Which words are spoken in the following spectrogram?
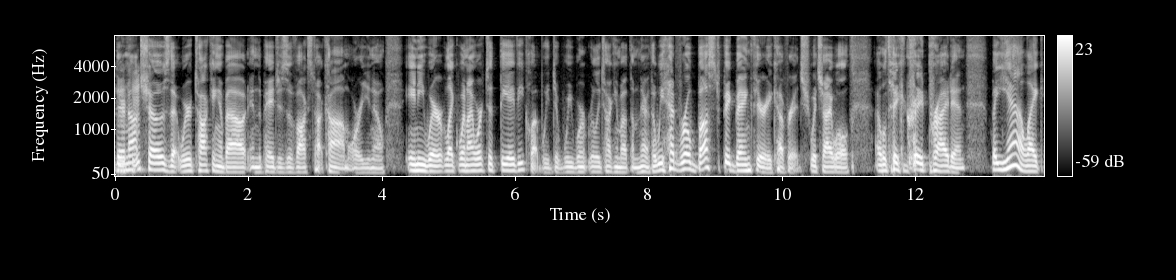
They're not mm-hmm. shows that we're talking about in the pages of Vox.com or, you know, anywhere. Like when I worked at the AV Club, we did, we weren't really talking about them there. Though we had robust Big Bang Theory coverage, which I will I will take great pride in. But yeah, like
